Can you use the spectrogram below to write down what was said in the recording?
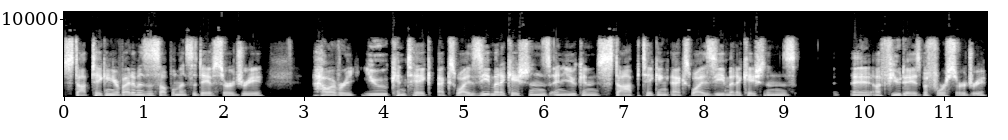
stop taking your vitamins and supplements the day of surgery. However, you can take XYZ medications and you can stop taking XYZ medications eh, a few days before surgery.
